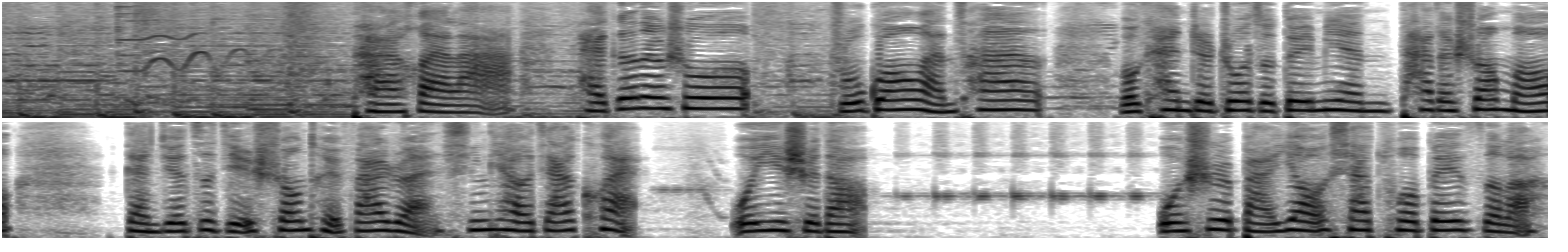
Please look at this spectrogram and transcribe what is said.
太坏啦！海哥呢说，烛光晚餐，我看着桌子对面他的双眸，感觉自己双腿发软，心跳加快，我意识到，我是把药下错杯子了。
